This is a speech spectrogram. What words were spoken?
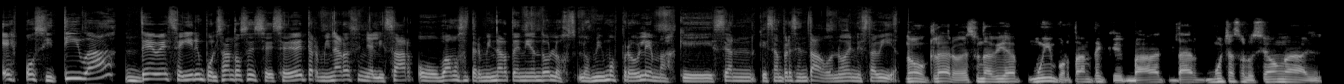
es positiva, debe seguir impulsándose, se, debe terminar de señalizar o vamos a terminar teniendo los, los mismos problemas que se, han, que se han presentado ¿no? en esta vía. No, claro, es una vía muy importante que va a dar mucha solución al,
